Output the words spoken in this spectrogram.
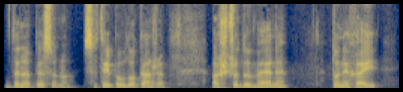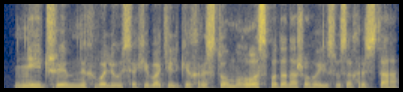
де написано: Святий Павло каже: А щодо мене, то нехай Нічим не хвалюся, хіба тільки Христом Господа нашого Ісуса Христа,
